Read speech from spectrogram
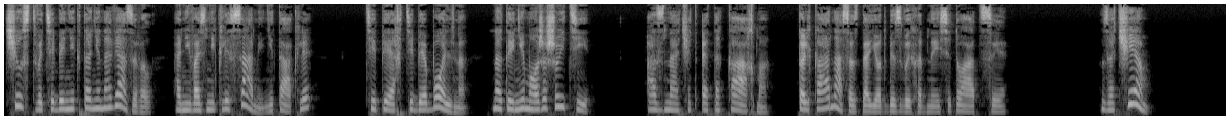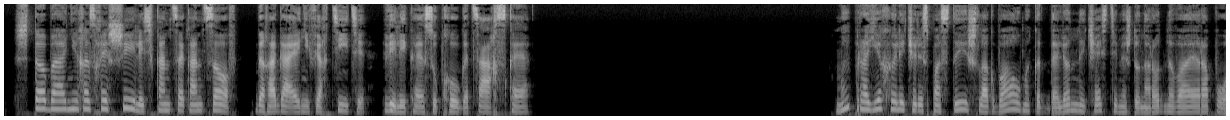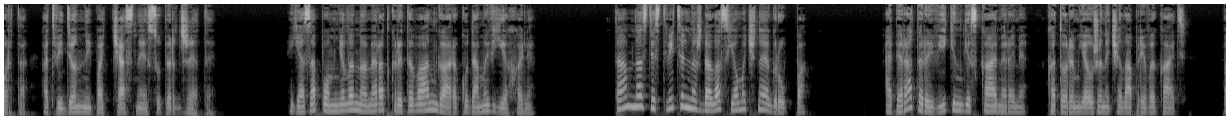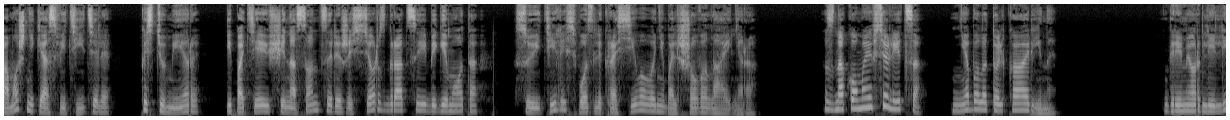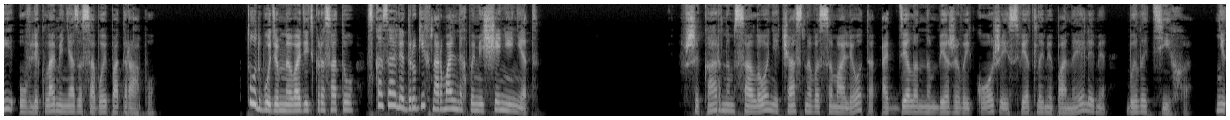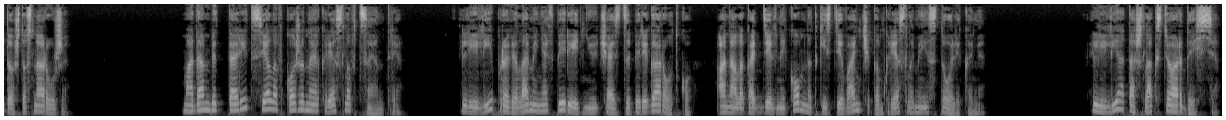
Чувства тебе никто не навязывал, они возникли сами, не так ли? Теперь тебе больно, но ты не можешь уйти. А значит, это карма, только она создает безвыходные ситуации». Зачем? Чтобы они разрешились в конце концов, дорогая Нефертити, великая супруга царская. Мы проехали через посты и шлагбаумы к отдаленной части международного аэропорта, отведенной под частные суперджеты. Я запомнила номер открытого ангара, куда мы въехали. Там нас действительно ждала съемочная группа. Операторы-викинги с камерами, к которым я уже начала привыкать, помощники-осветители, костюмеры и потеющий на солнце режиссер с грацией бегемота суетились возле красивого небольшого лайнера. Знакомые все лица, не было только Арины. Гример Лили увлекла меня за собой по трапу. «Тут будем наводить красоту. Сказали, других нормальных помещений нет». В шикарном салоне частного самолета, отделанном бежевой кожей и светлыми панелями, было тихо, не то что снаружи. Мадам Бетторит села в кожаное кресло в центре. Лили провела меня в переднюю часть за перегородку, аналог отдельной комнатки с диванчиком, креслами и столиками. Лили отошла к стюардессе.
